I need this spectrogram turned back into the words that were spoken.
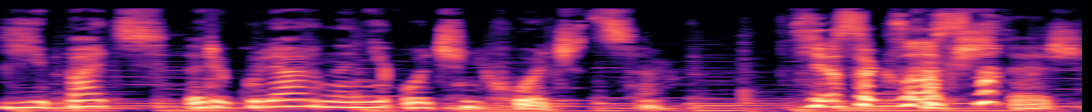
ебать регулярно не очень хочется. Я Как согласна. считаешь?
